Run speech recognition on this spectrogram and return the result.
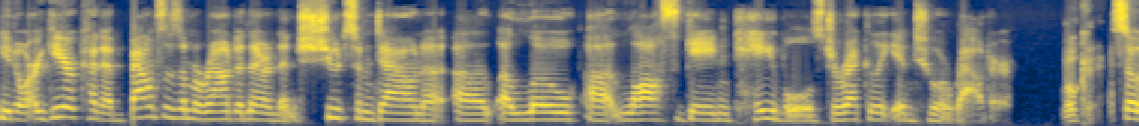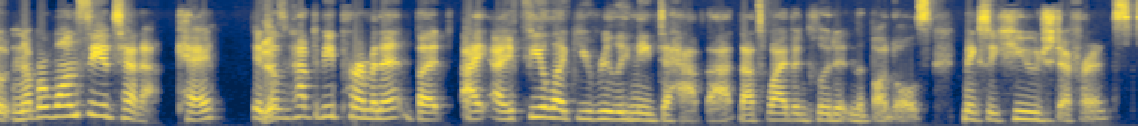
you know, our gear kind of bounces them around in there and then shoots them down a, a, a low uh, loss gain cables directly into a router. Okay. So number one's the antenna. Okay. It yep. doesn't have to be permanent, but I, I, feel like you really need to have that. That's why I've included it in the bundles. Makes a huge difference.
